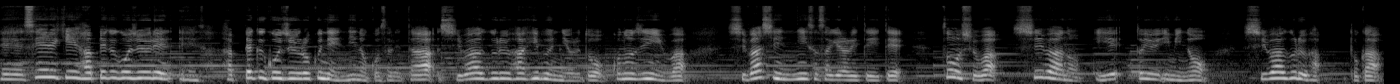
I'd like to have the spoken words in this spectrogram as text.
えー、西暦850年、えー、856年に残されたシワグルハ碑文によると、この寺院はシバ神に捧げられていて、当初はシバの家という意味のシワグルハとか、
